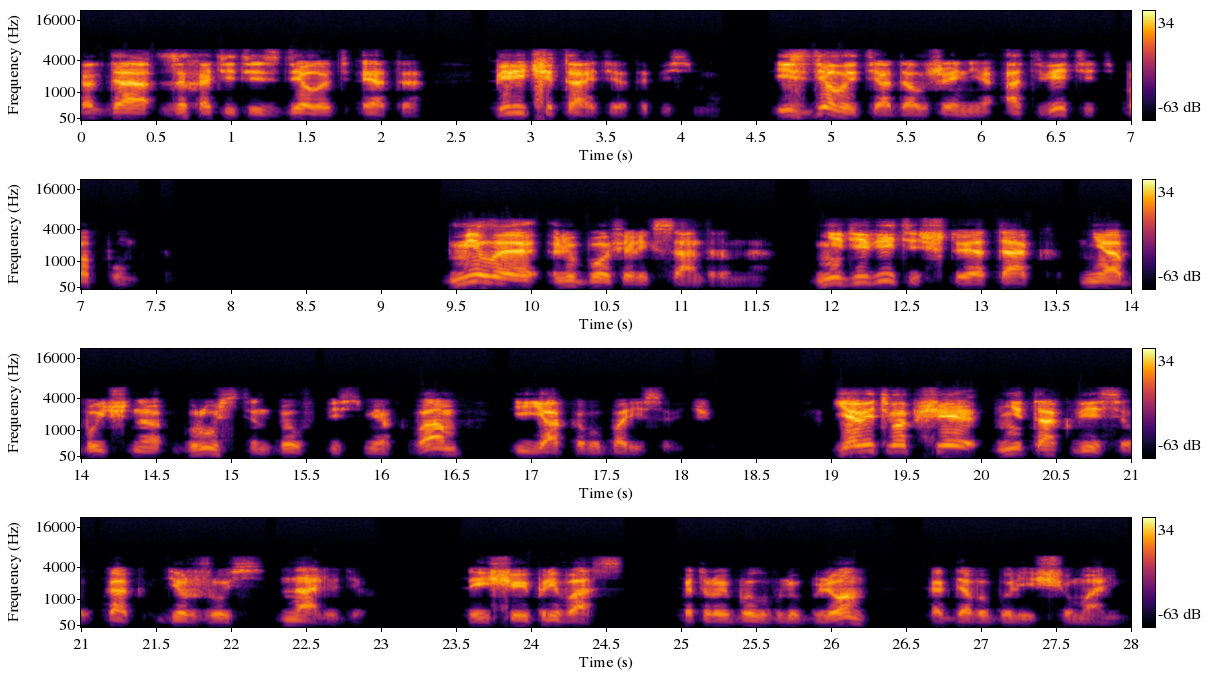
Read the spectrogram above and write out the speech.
когда захотите сделать это, перечитайте это письмо и сделайте одолжение ответить по пункту. Милая Любовь Александровна, не дивитесь, что я так необычно грустен был в письме к вам и Якову Борисовичу. Я ведь вообще не так весел, как держусь на людях, да еще и при вас, который был влюблен, когда вы были еще маленький.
